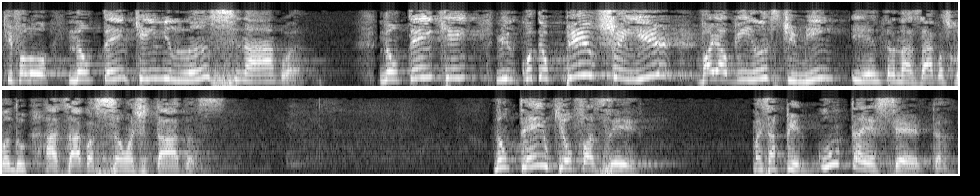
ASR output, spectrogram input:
que falou: não tem quem me lance na água. Não tem quem, me, quando eu penso em ir, vai alguém antes de mim e entra nas águas quando as águas são agitadas. Não tem o que eu fazer, mas a pergunta é certa.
